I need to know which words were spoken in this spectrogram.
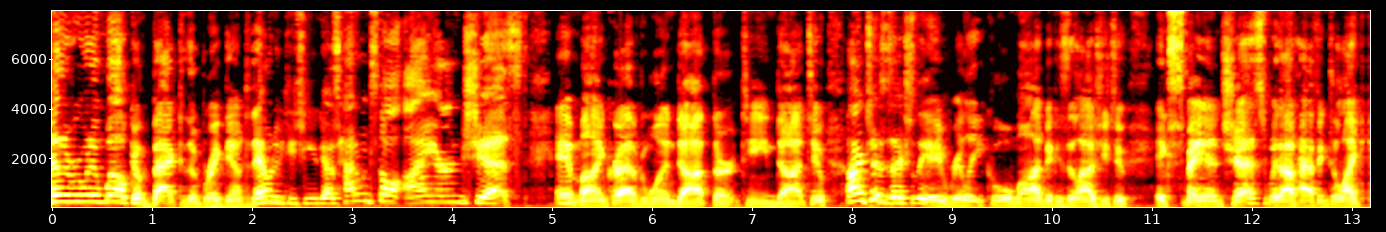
Hello everyone and welcome back to the breakdown. Today I'm going to be teaching you guys how to install Iron Chest in Minecraft 1.13.2. Iron Chest is actually a really cool mod because it allows you to expand chests without having to like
